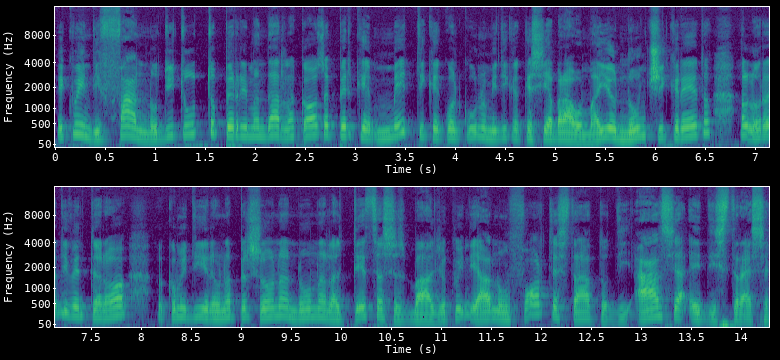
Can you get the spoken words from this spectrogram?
e quindi fanno di tutto per rimandare la cosa perché metti che qualcuno mi dica che sia bravo, ma io non ci credo, allora diventerò, come dire, una persona non all'altezza se sbaglio, quindi hanno un forte forte stato di ansia e di stress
